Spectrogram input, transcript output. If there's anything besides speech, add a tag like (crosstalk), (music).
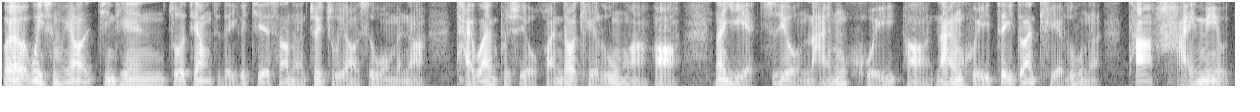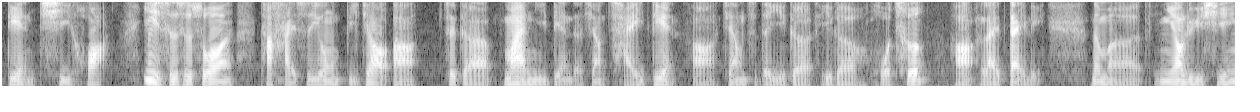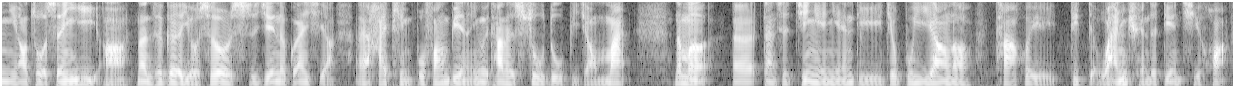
呃，为什么要今天做这样子的一个介绍呢？最主要是我们呢，台湾不是有环岛铁路吗？啊，那也只有南回啊，南回这一段铁路呢，它还没有电气化，意思是说，它还是用比较啊。这个慢一点的，像柴电啊这样子的一个一个火车啊来带领。那么你要旅行，你要做生意啊，那这个有时候时间的关系啊，哎还挺不方便的，因为它的速度比较慢。那么呃，但是今年年底就不一样了，它会电完全的电气化。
